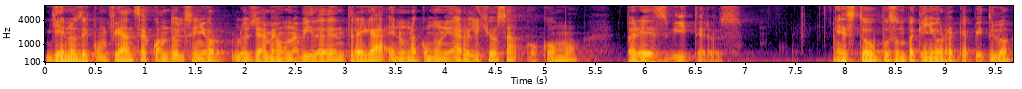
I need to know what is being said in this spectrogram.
llenos de confianza cuando el Señor los llame a una vida de entrega en una comunidad religiosa o como presbíteros. Esto, pues un pequeño recapítulo,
